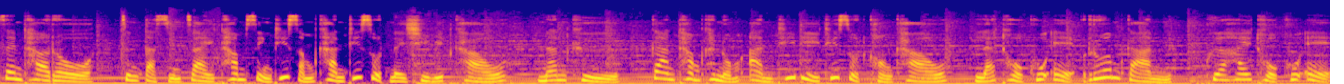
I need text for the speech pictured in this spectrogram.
เซนทาโรจึงตัดสินใจทำสิ่งที่สำคัญที่สุดในชีวิตเขา นั่นคือการทำขนมอันที่ดีที่สุดของเขา และโทคุเอะร่วมกัน เพื่อให้โทคุเอะ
